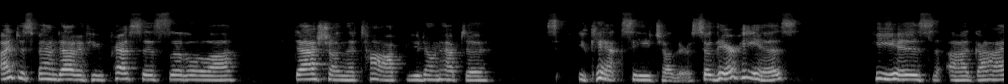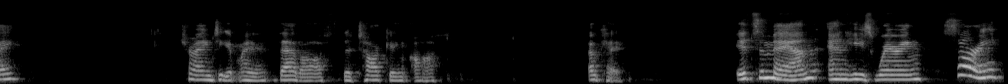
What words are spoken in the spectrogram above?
I just found out if you press this little uh, dash on the top, you don't have to, you can't see each other. So there he is. He is a guy trying to get my that off, the talking off. Okay. It's a man and he's wearing, sorry,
